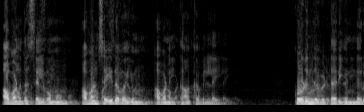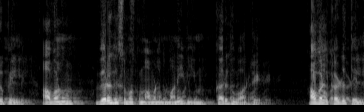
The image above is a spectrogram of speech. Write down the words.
அவனது செல்வமும் அவன் செய்தவையும் அவனை காக்கவில்லை. கொழுந்து விட்டறியும் நெருப்பில் அவனும் விறகு சுமக்கும் அவனது மனைவியும் கருகுவார்கள். அவள் கழுத்தில்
